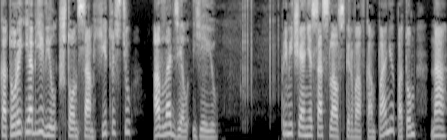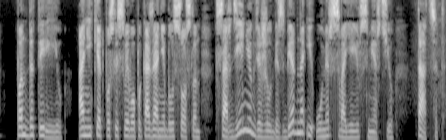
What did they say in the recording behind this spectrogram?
который и объявил, что он сам хитростью овладел ею. Примечание сослал сперва в компанию, потом на пандотерию. А Никет после своего показания был сослан в Сардинию, где жил безбедно и умер своею смертью. Тацит.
